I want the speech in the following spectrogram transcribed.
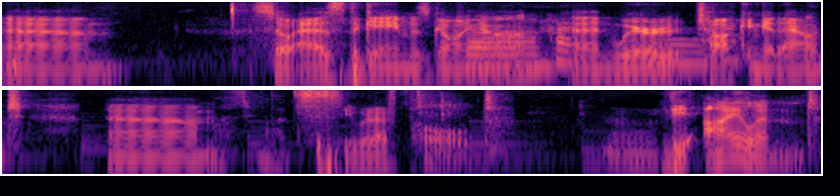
Um, so as the game is going on and we're talking it out, um, let's see what I've pulled. The island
